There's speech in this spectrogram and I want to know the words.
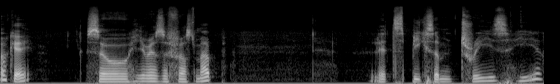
okay so here is the first map. Let's pick some trees here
